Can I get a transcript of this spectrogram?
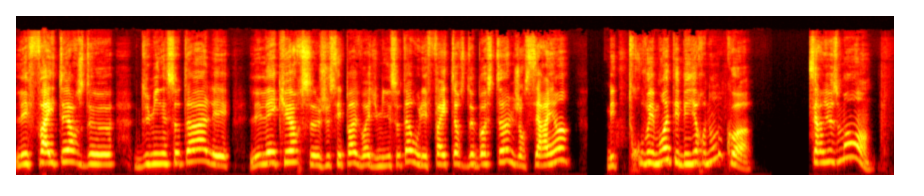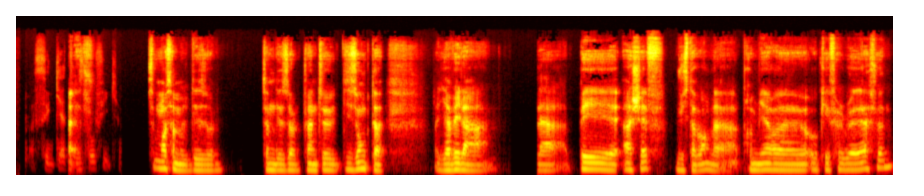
les Fighters de du Minnesota, les les Lakers, je sais pas, ouais, du Minnesota ou les Fighters de Boston, j'en sais rien. Mais trouvez-moi des meilleurs noms quoi. Sérieusement. C'est catastrophique. Moi, ça me désole. Ça me désole. Enfin, te- disons que il y avait la, la PHF juste avant, la première euh, Hockey Federation,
